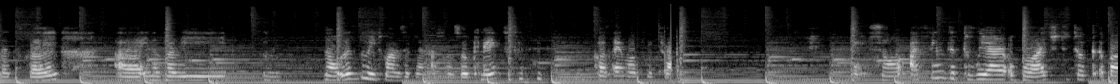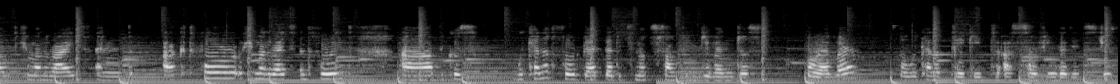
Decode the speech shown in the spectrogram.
let's say, uh, in a very. Um, no, let's do it once again, Alfonso, okay? because I want to try. So I think that we are obliged to talk about human rights and act for human rights and for it uh, because we cannot forget that it's not something given just forever. So we cannot take it as something that it's just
